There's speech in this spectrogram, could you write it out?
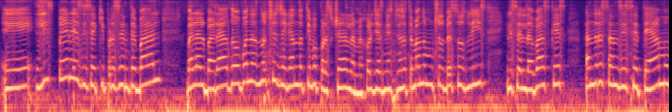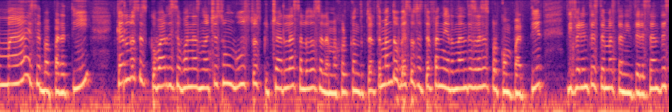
Eh, Liz Pérez dice aquí presente Val, Val Alvarado, buenas noches, llegando a tiempo para escuchar a la mejor Yasmin Te mando muchos besos, Liz, Griselda Vázquez, Andrés Sanz dice, te amo, ma, ese va para ti. Carlos Escobar dice, buenas noches, un gusto escucharla, saludos a la mejor conductora. Te mando besos, Stephanie Hernández, gracias por compartir diferentes temas tan interesantes.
